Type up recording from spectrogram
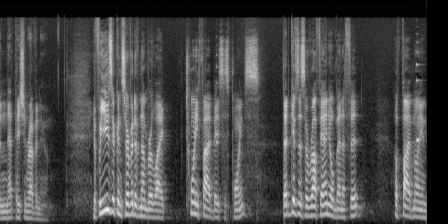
in net patient revenue. If we use a conservative number like 25 basis points, that gives us a rough annual benefit of $5 million.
